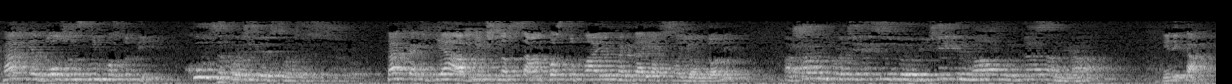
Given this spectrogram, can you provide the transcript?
как я должен с ним поступить? Так как я обычно сам поступаю, когда я в своем доме, mea, или как?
